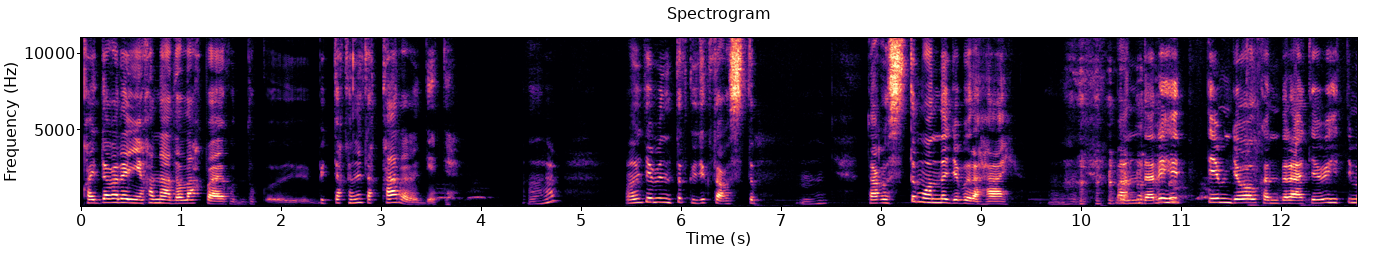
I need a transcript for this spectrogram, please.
Кайдагара яхан адалах бай. Биттакыны таккар деди. Ага. Аны те мен тагыстым. Мгм. Тагыстым онна же бара хай. Мгм. Мандары хиттим, жол кондратеви хиттим,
